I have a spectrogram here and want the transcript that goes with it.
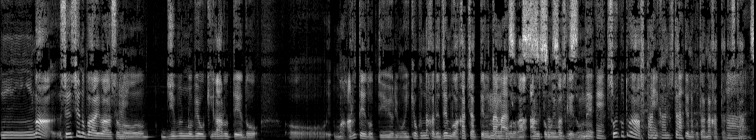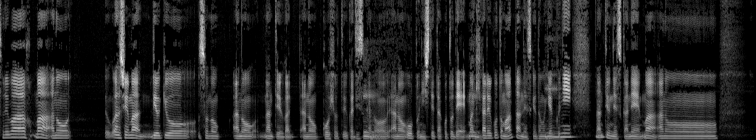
うーん、まあ、先生の場合は、その、自分の病気がある程度、おまあ、ある程度っていうよりも、医局の中で全部分かっちゃってるっていうところがあると思いますけれどもね、そういうことは負担に感じたっていうようなことはなかったですか？それは、まあ、あの、私はまあ、病気を、その、あの、なんていうか、あの、公表というか、実うん。あの、あの、オープンにしてたことで、まあ、うん。聞かれることもあったんですけども、うん。逆に、なんていうんですかね、まあ、あの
